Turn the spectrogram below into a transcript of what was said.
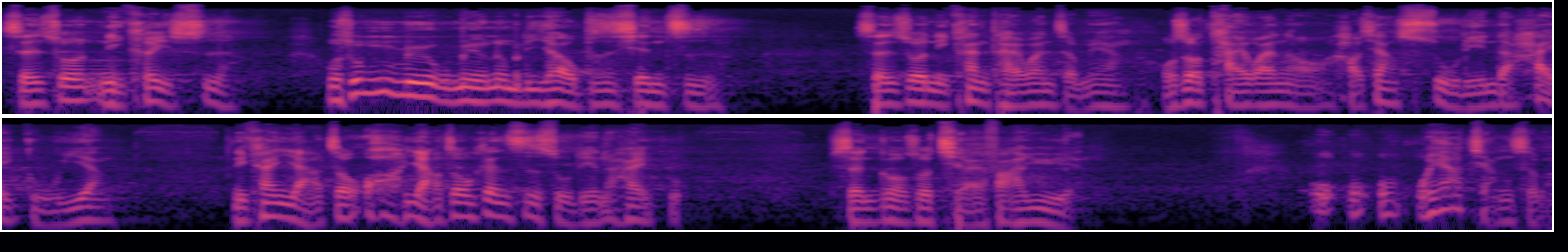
神说：“你可以试啊。”我说：“没有，没有那么厉害，我不是先知。”神说：“你看台湾怎么样？”我说：“台湾哦，好像属灵的骸骨一样。你看亚洲，哇，亚洲更是属灵的骸骨。”神跟我说：“起来发预言。”我我我我要讲什么？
